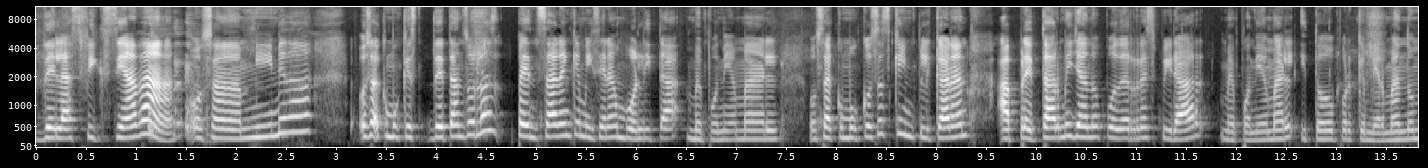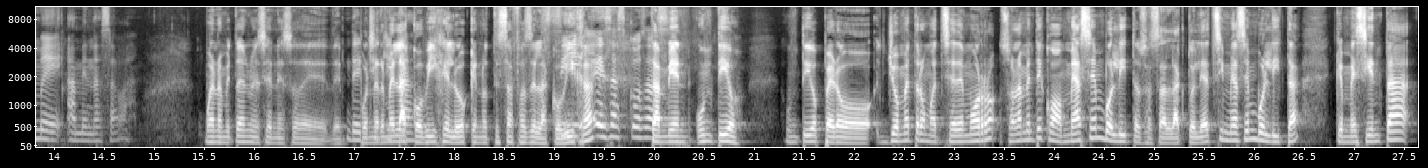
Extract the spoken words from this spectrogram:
de la asfixiada. O sea, a mí me da, o sea, como que de tan solo pensar en que me hicieran bolita me ponía mal. O sea, como cosas que implicaran apretarme y ya no poder respirar me ponía mal y todo porque mi hermano me amenazaba. Bueno, a mí también me hacían eso de, de De ponerme chiquita. la cobija y luego que no te zafas de la Sí, cobija. esas cosas. También, un tío. Un tío, pero yo me traumaticé de morro. Solamente cuando me hacen bolitas, o sea, hasta la actualidad sí me hacen bolita, que me sienta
